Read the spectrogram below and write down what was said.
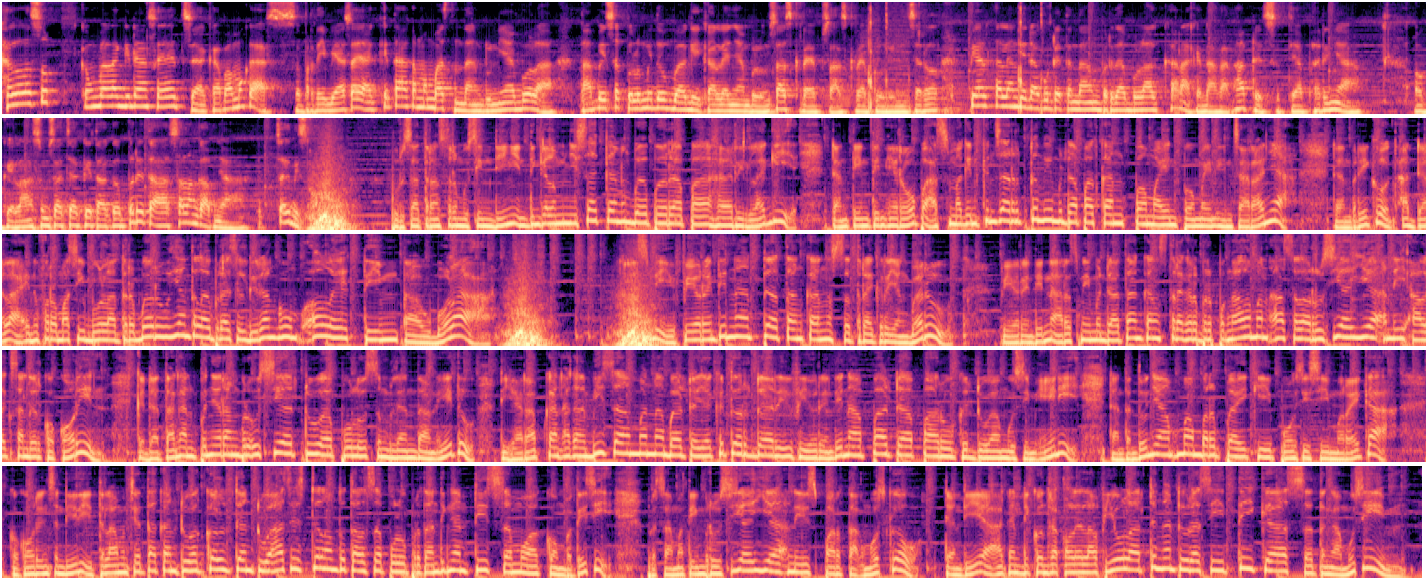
Halo Sob, kembali lagi dengan saya Jaka Pamukas. Seperti biasa ya, kita akan membahas tentang dunia bola. Tapi sebelum itu bagi kalian yang belum subscribe, subscribe dulu ini channel biar kalian tidak update tentang berita bola karena kita akan update setiap harinya. Oke, langsung saja kita ke berita selengkapnya. Check this out. Bursa transfer musim dingin tinggal menyisakan beberapa hari lagi dan tim-tim Eropa semakin gencar demi mendapatkan pemain-pemain incarannya. Dan berikut adalah informasi bola terbaru yang telah berhasil dirangkum oleh tim tahu bola. Resmi Fiorentina datangkan striker yang baru. Fiorentina resmi mendatangkan striker berpengalaman asal Rusia yakni Alexander Kokorin. Kedatangan penyerang berusia 29 tahun itu diharapkan akan bisa menambah daya gedor dari Fiorentina pada paruh kedua musim ini dan tentunya memperbaiki posisi mereka. Kokorin sendiri telah mencetakkan dua gol dan dua assist dalam total 10 pertandingan di semua kompetisi bersama tim Rusia yakni Spartak Moskow dan dia akan dikontrak oleh La Viola dengan durasi tiga setengah musim.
